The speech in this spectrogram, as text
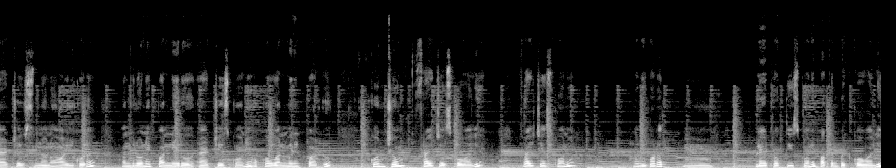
యాడ్ చేస్తున్నాను ఆయిల్ కూడా. అందులోనే పన్నీర్ యాడ్ చేసుకొని ఒక వన్ మినిట్ పాటు కొంచెం ఫ్రై చేసుకోవాలి. ఫ్రై చేసుకొని అది కూడా ప్లేట్లోకి తీసుకొని పక్కన పెట్టుకోవాలి.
